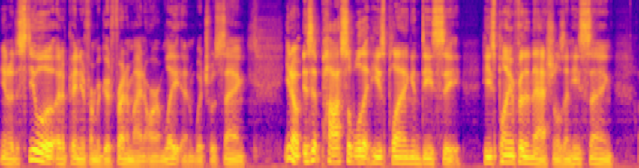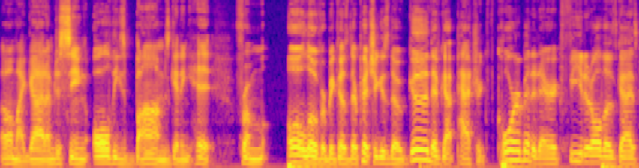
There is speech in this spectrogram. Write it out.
you know, to steal an opinion from a good friend of mine, Aram Leighton, which was saying, you know, is it possible that he's playing in DC? He's playing for the Nationals, and he's saying, oh my God, I'm just seeing all these bombs getting hit from all over because their pitching is no good. They've got Patrick Corbin and Erick Fedde and all those guys.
